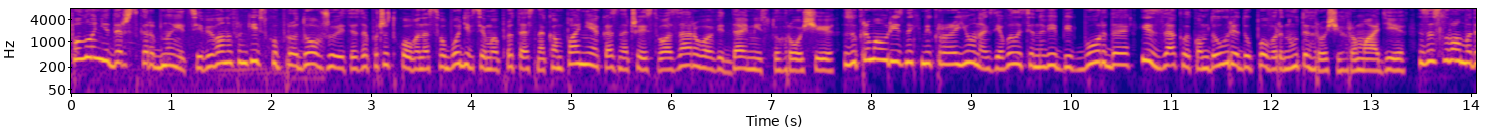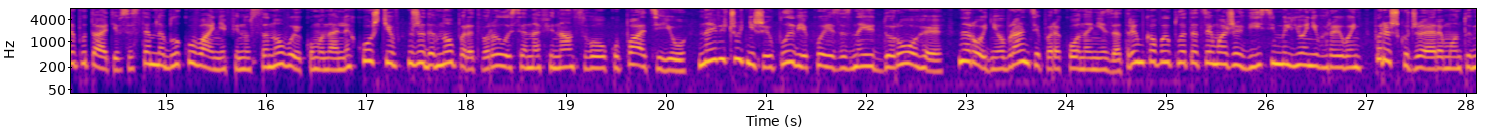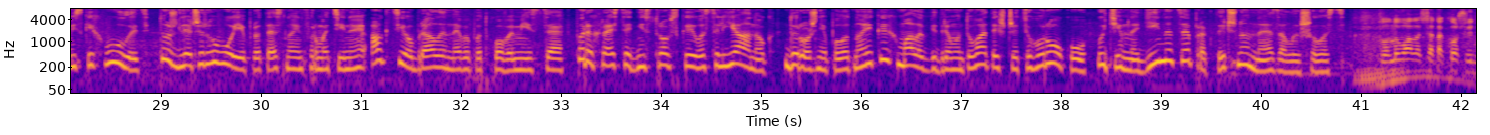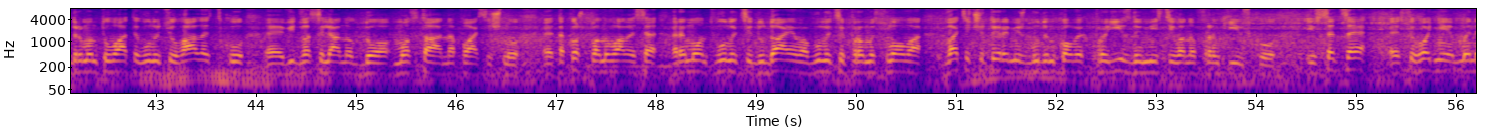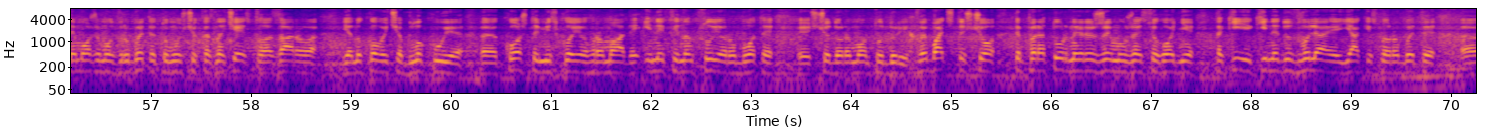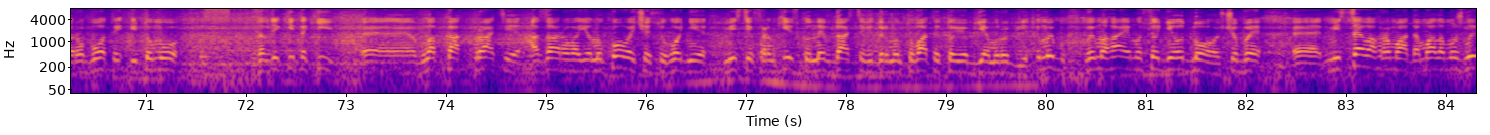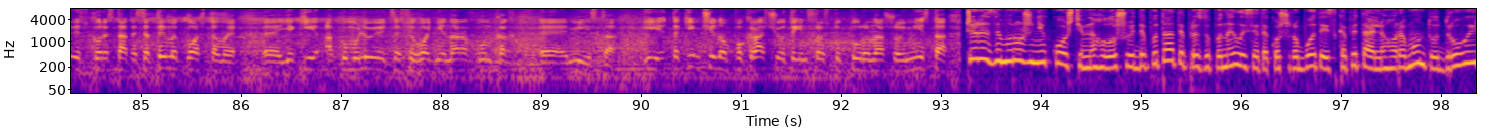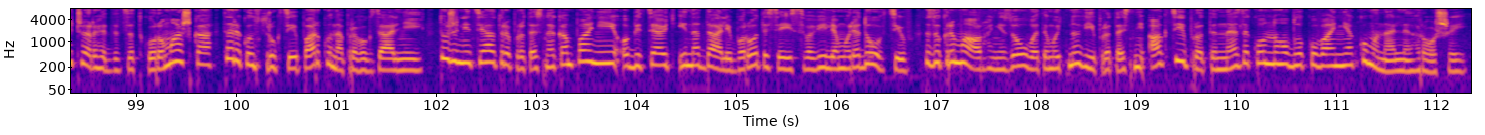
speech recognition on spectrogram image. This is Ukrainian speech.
полоні держскарбниці в Івано-Франківську продовжується започаткована свободівцями протестна кампанія казначейство Азарова Віддай місту гроші. Зокрема, у різних мікрорайонах з'явилися нові бікборди із закликом до уряду повернути гроші громаді. За словами депутатів, системне блокування фінустанови і комунальних коштів вже давно перетворилося на фінансову окупацію, найвідчутніший вплив якої зазнають дороги. Народні обранці переконані, затримка виплати це майже 8 мільйонів гривень перешкоджає ремонту міських вулиць. Тож для чергової протестно-інформаційної акції обрали невипадкове місце перехрестя Дністровської Васильянок, дорожнє полотно яких мали б відремонтувати ще цього року. Утім, надій на це практично не залишилось. Планувалося також відремонтувати вулицю Галицьку е, від Василянок до моста на Пасічну. Е, Також планувалося ремонт вулиці Дудаєва, вулиці Промислова, 24 міжбудинкових проїзди в місті Івано-Франківську. І все це е, сьогодні ми не можемо зробити, тому що казначейство Азарова Януковича блокує е, кошти міської громади і не фінансує роботи е, щодо ремонту доріг. Ви бачите, що температурний режим уже сьогодні такий, який не дозволяє якісно робити е, роботи, і тому завдяки такій в лапках праці Азарова Януковича сьогодні в місті Франківську не вдасться відремонтувати той об'єм робіт. Ми вимагаємо сьогодні одного, щоб е, місцева громада мала можливість скористатися тими коштами, е, які акумулюються сьогодні на рахунках е, міста, і таким чином покращувати інфраструктуру нашого міста, Через замороження коштів, наголошують депутати, призупинилися також роботи із капітального ремонту другої черги дитсадку Ромашка та реконструкції парку на привокзальній. Тож ініціатори протестної кампанії обіцяють і надалі боротися із свавіллям урядовців. Зокрема, організовуватимуть нові протестні акції проти незаконного блокування комунальних грошей.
